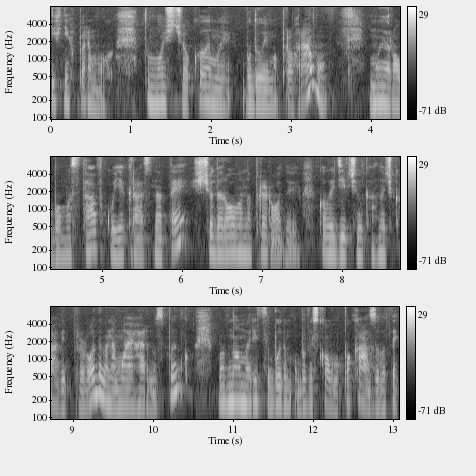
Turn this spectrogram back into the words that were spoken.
їхніх перемог. Тому що коли ми будуємо програму, ми робимо ставку якраз на те, що даровано природою. Коли дівчинка гнучка від природи, вона має гарну спинку. Ми в номері це будемо обов'язково показувати.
